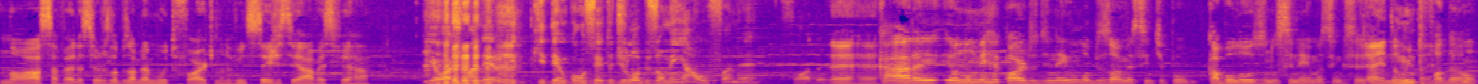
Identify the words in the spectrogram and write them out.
Nossa, velho, o Senhor dos Lobisomem é muito forte, mano. 26 de CA, vai se ferrar. E eu acho maneiro que, que tem o conceito de lobisomem alfa, né? Foda. É, é. Cara, eu não me recordo de nenhum lobisomem assim, tipo, cabuloso no cinema, assim, que seja É, então, muito tem. fodão.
